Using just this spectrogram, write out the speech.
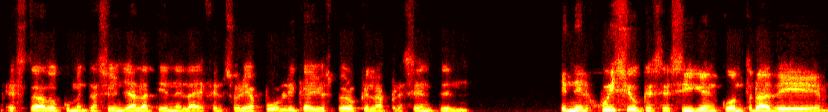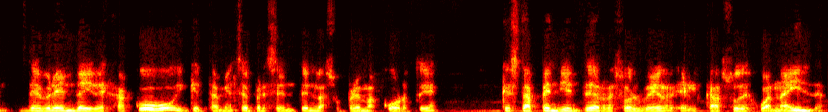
Esta documentación ya la tiene la Defensoría Pública. Yo espero que la presenten en el juicio que se sigue en contra de, de Brenda y de Jacobo y que también se presente en la Suprema Corte que está pendiente de resolver el caso de Juana Hilda.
